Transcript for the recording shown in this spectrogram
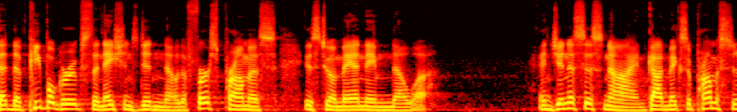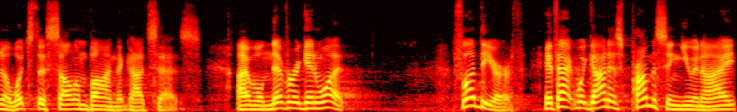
that the people groups, the nations didn't know. The first promise is to a man named Noah. In Genesis 9, God makes a promise to Noah. What's the solemn bond that God says? I will never again what? Flood the earth. In fact, what God is promising you and I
